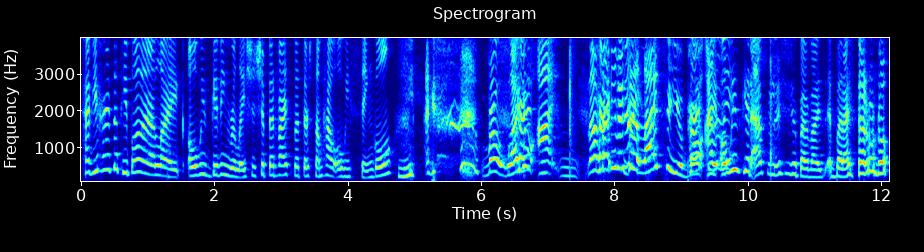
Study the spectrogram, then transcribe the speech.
have you heard the people that are like always giving relationship advice but they're somehow always single bro, why do I? I'm not even gonna lie to you, bro. I always get asked relationship advice, but I, I don't know.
